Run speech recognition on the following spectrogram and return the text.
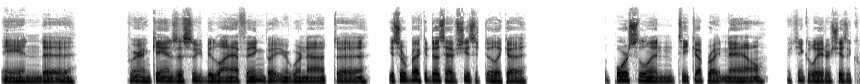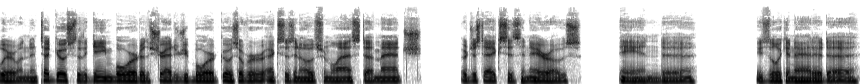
And uh, if we're in Kansas, so you'd be laughing, but we're not. Uh, yes, so Rebecca does have, she has a, like a, a porcelain teacup right now. I think later she has a clear one. And Ted goes to the game board or the strategy board, goes over X's and O's from the last uh, match, or just X's and arrows. And uh, he's looking at it. Uh,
